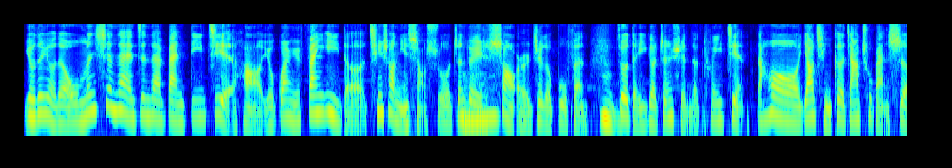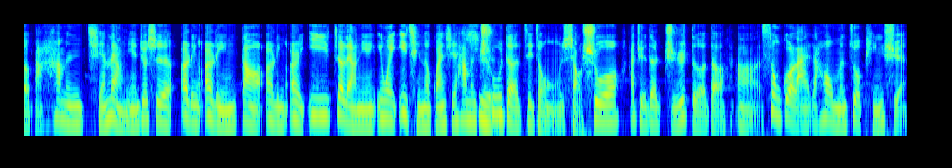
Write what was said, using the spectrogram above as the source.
有的有的，我们现在正在办第一届哈，有关于翻译的青少年小说，针对少儿这个部分，嗯，做的一个甄选的推荐，然后邀请各家出版社把他们前两年，就是二零二零到二零二一这两年，因为疫情的关系，他们出的这种小说，他觉得值得的啊，送过来，然后我们做评选，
